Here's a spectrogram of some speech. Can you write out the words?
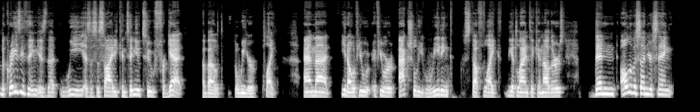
the crazy thing is that we as a society continue to forget about the Uyghur plight, and that you know if you if you were actually reading stuff like The Atlantic and others, then all of a sudden you're saying,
